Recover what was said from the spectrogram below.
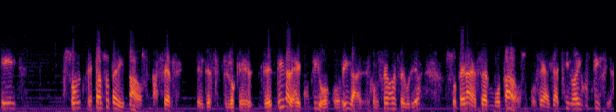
Y son, están supeditados a hacer el lo que diga el Ejecutivo o diga el Consejo de Seguridad, su pena de ser votados. O sea, que aquí no hay justicia.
